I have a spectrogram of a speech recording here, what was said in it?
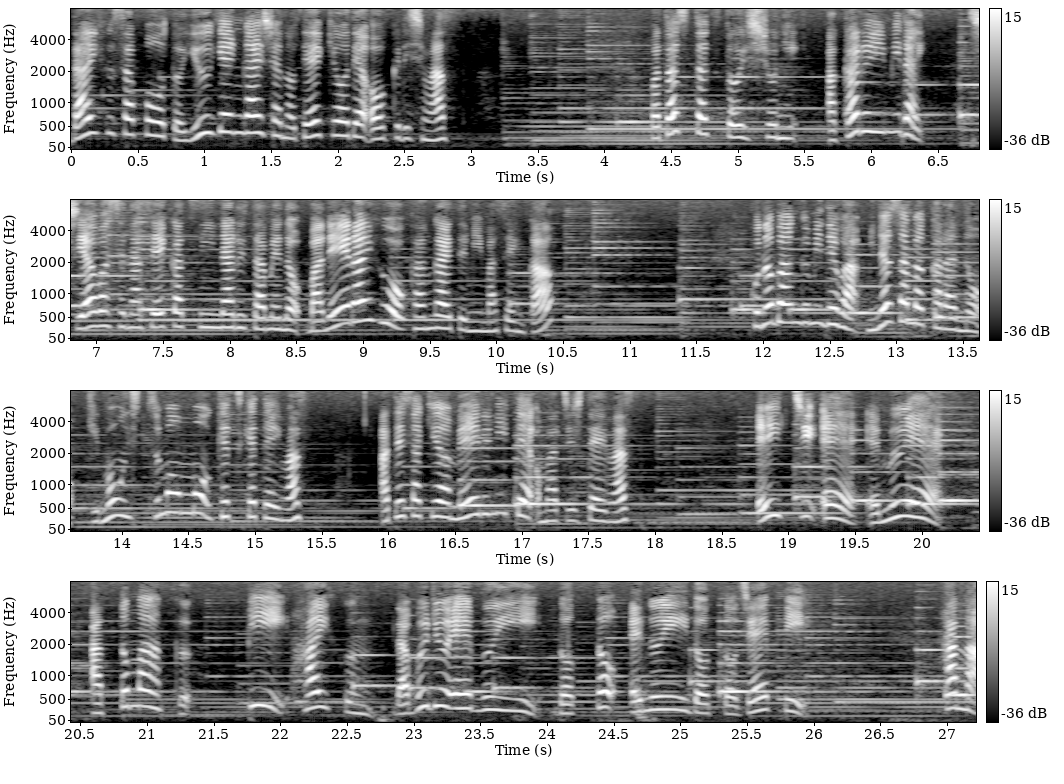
ライフサポート有限会社の提供でお送りします。私たちと一緒に明るい未来幸せな生活になるためのマネーライフを考えてみませんか？この番組では皆様からの疑問質問も受け付けています。宛先はメールにてお待ちしています。hama アットマーク p-wave.ne.jp ハマ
